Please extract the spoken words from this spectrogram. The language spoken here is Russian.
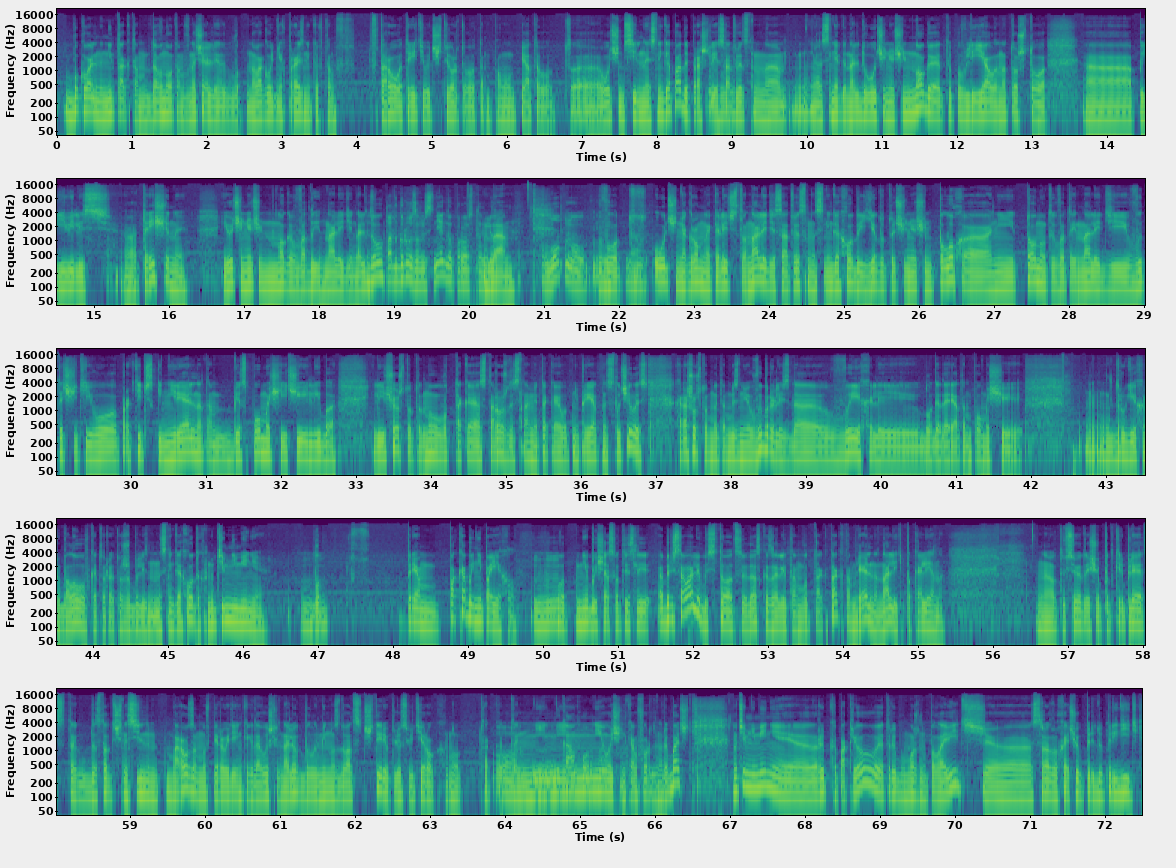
Буквально не так там давно, там в начале вот новогодних праздников, там второго, третьего, четвертого, там, по-моему, пятого вот, э, очень сильные снегопады прошли, угу. соответственно, снега на льду очень-очень много. Это повлияло на то, что э, появились э, трещины и очень-очень много воды на леди, на льду. под грузом снега просто лед да. лопнул. Вот. Да. Очень огромное количество наледи, соответственно, снегоходы едут очень-очень плохо, они тонут и в этой наледи, вытащить его практически нереально, там, без помощи чьей-либо или еще что-то. Ну, вот такая осторожность с нами, такая вот неприятность случилась. Хорошо, что мы там из нее выбрались, да, выехали благодаря там помощи других рыболовов, которые тоже были на снегоходах, но тем не менее, угу. вот прям пока бы не поехал. Угу. Вот мне бы сейчас вот если обрисовали бы ситуацию, да, сказали там вот так, так, там реально налить по колено. Ну вот, и все это еще подкрепляется так, достаточно сильным морозом. Мы в первый день, когда вышли на лед, было минус 24, плюс ветерок. Ну, так О, это не, не, не очень комфортно рыбачить. Но, тем не менее, рыбка поклевывает, рыбу можно половить. Э, сразу хочу предупредить,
